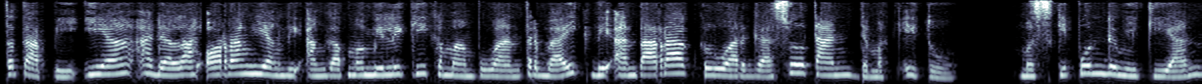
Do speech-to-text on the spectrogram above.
tetapi ia adalah orang yang dianggap memiliki kemampuan terbaik di antara keluarga Sultan Demak itu. Meskipun demikian,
